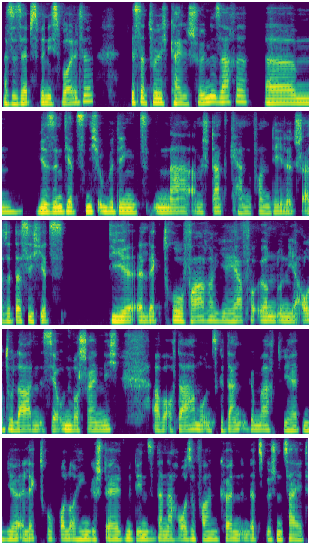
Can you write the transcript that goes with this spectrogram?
Also selbst wenn ich es wollte, ist natürlich keine schöne Sache. Ähm, wir sind jetzt nicht unbedingt nah am Stadtkern von Delitzsch. Also dass sich jetzt die Elektrofahrer hierher verirren und ihr Auto laden, ist sehr unwahrscheinlich. Aber auch da haben wir uns Gedanken gemacht. Wir hätten hier Elektroroller hingestellt, mit denen sie dann nach Hause fahren können in der Zwischenzeit.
